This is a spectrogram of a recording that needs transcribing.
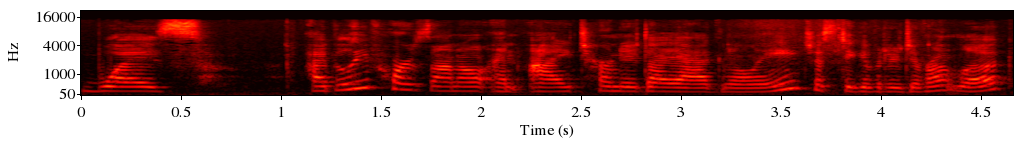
was, I believe, horizontal and I turned it diagonally just to give it a different look.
